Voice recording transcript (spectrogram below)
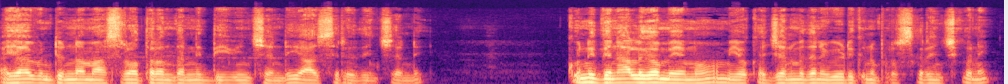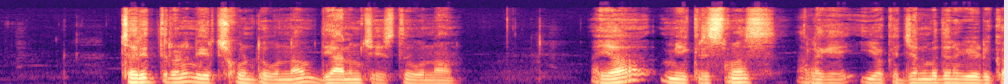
అయ్యా వింటున్న మా శ్రోతలందరినీ దీవించండి ఆశీర్వదించండి. కొన్ని దినాలుగా మేము మీ యొక్క జన్మదిన వేడుకను పురస్కరించుకొని చరిత్రను నేర్చుకుంటూ ఉన్నాం ధ్యానం చేస్తూ ఉన్నాం. అయ్యా మీ క్రిస్మస్ అలాగే ఈ యొక్క జన్మదిన వేడుక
